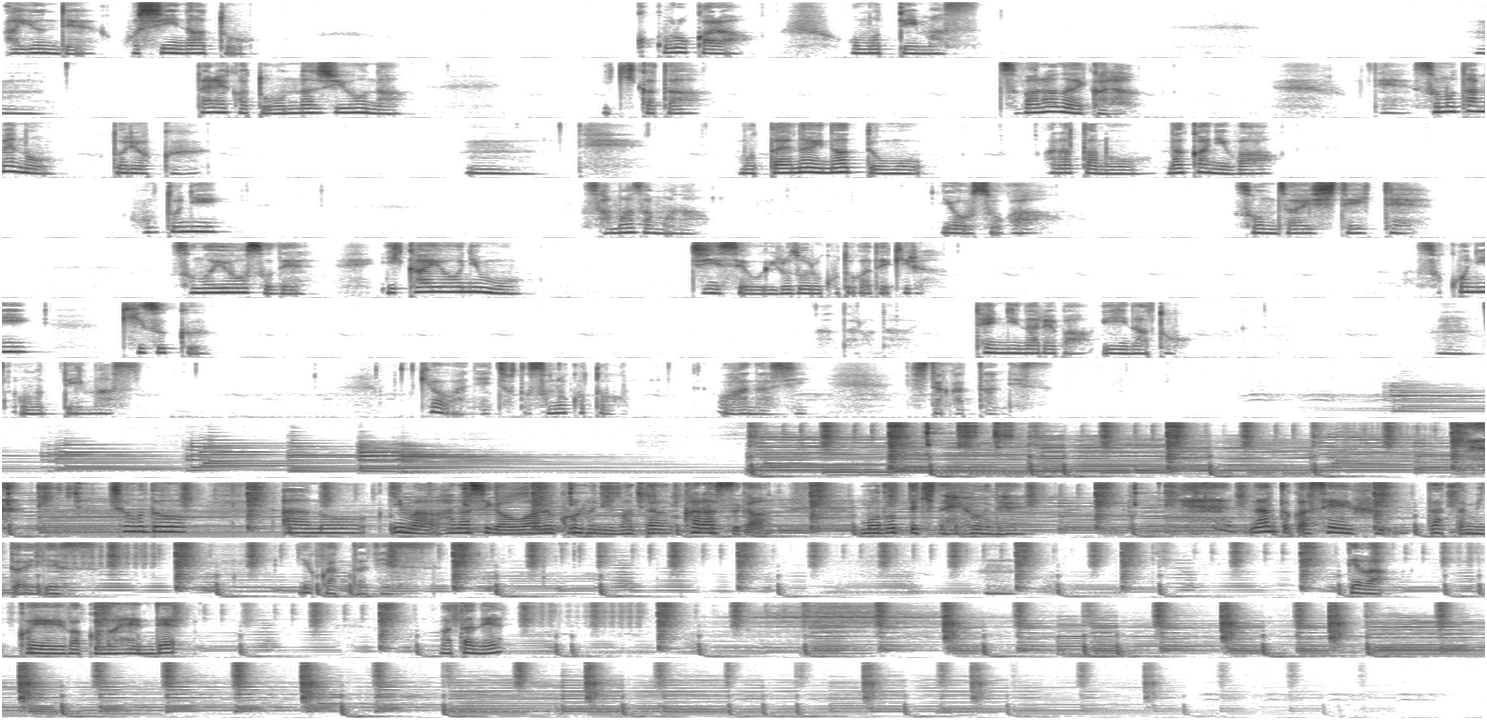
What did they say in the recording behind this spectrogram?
歩んでほしいなと心から思っています、うん、誰かと同じような生き方つまらないから。でそのための努力うんもったいないなって思う。あなたの中には本当にさまざまな要素が存在していてその要素でいかようにも人生を彩ることができる。そこに気づく。点になればいいなと、うん、思っています。今日はねちょっとそのことをお話ししたかったんです。ちょうどあの今話が終わる頃にまたカラスが戻ってきたようでなんとかセーフだったみたいです。よかったです、うん、では今宵はこの辺で。またね。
